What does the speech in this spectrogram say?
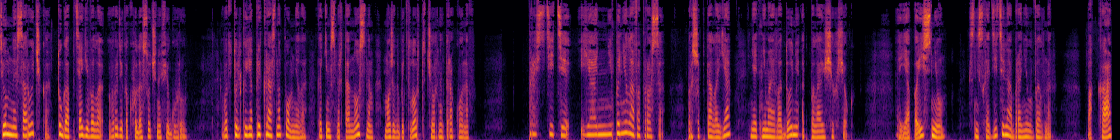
Темная сорочка туго обтягивала вроде как худосочную фигуру. Вот только я прекрасно помнила, каким смертоносным может быть лорд черных драконов. «Простите, я не поняла вопроса», — прошептала я, не отнимая ладони от пылающих щек. «Я поясню», — снисходительно обронил Велнер. «Пока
